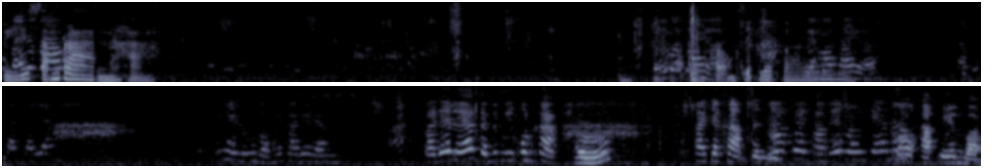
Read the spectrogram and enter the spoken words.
ศรีสำราญนะคะเตรียมของเสร็จเรียบร้อยแล้วไปได้แล้วแต่ไม่มีคนขับ เออใค รจะขับจะหนีขับเองเลยแกนะเจ้าขับเองบอก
